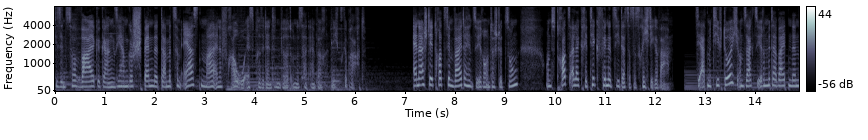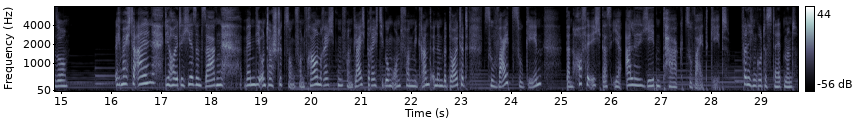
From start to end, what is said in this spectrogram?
Die sind zur Wahl gegangen, sie haben gespendet, damit zum ersten Mal eine Frau US-Präsidentin wird und es hat einfach nichts gebracht. Anna steht trotzdem weiterhin zu ihrer Unterstützung und trotz aller Kritik findet sie, dass das das Richtige war. Sie atmet tief durch und sagt zu ihren Mitarbeitenden so, ich möchte allen, die heute hier sind, sagen, wenn die Unterstützung von Frauenrechten, von Gleichberechtigung und von Migrantinnen bedeutet, zu weit zu gehen, dann hoffe ich, dass ihr alle jeden Tag zu weit geht. Finde ich ein gutes Statement.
